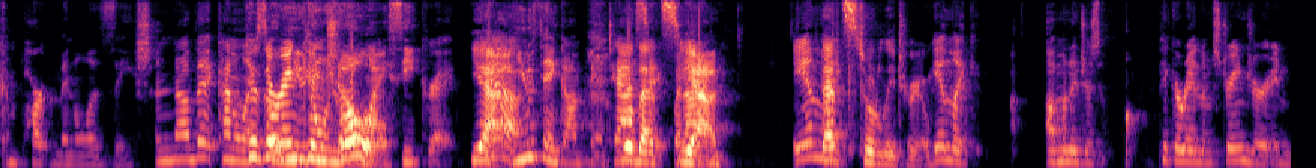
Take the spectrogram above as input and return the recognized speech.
compartmentalization of it, kind of like because they're oh, in you don't control. know my secret. Yeah. Yeah. You think I'm fantastic, Well, that's but yeah. I'm and like, That's totally true. and like, I'm gonna just pick a random stranger and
